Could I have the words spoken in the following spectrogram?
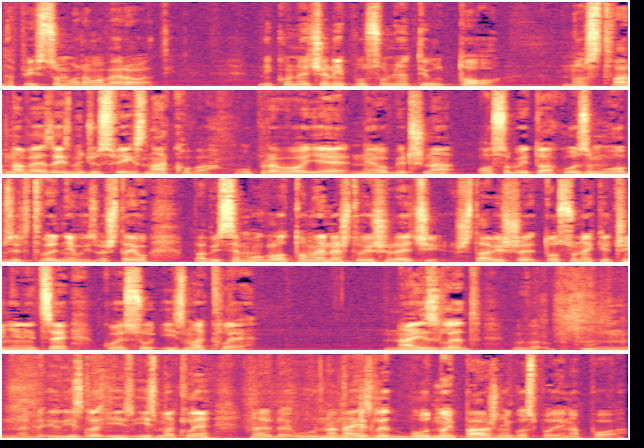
da pisu moramo verovati. Niko neće ni posumnjati u to, no stvarna veza između svih znakova upravo je neobična, osobito ako uzmemo u obzir tvrdnje u izveštaju, pa bi se moglo o tome nešto više reći. Šta više, to su neke činjenice koje su izmakle na izgled, izgled izmakle na, na, izgled budnoj pažnji gospodina Poa.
